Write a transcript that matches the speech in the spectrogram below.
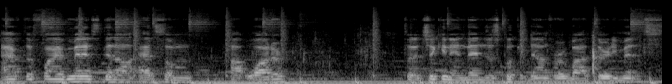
After five minutes, then I'll add some hot water to the chicken and then just cook it down for about 30 minutes.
